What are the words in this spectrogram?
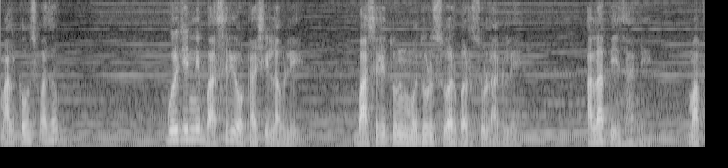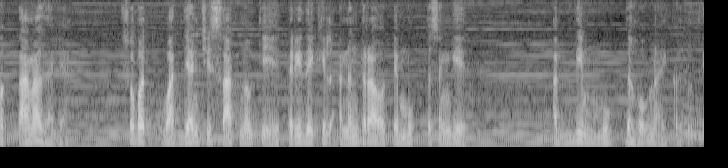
मालकंस वाजव. गुरुजींनी बासरी ओठाशी लावली. बासरीतून मधुर स्वर बरसू लागले. आलापी झाली. माफक ताना झाल्या. सोबत वाद्यांची साथ नव्हती तरी देखील अनंतराव ते मुक्त संगीत अगदी मुग्ध होऊन ऐकत होते.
